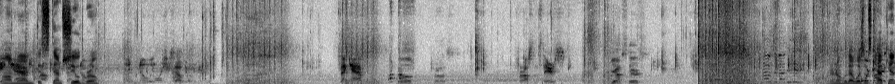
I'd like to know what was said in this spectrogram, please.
Oh man, this damn shield, know bro. it. I know it. She's out here. Is that Cav? No, Frost. Frost on the stairs? Yeah, stairs. I don't know who that was. It was Oh, got it. Capcan.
